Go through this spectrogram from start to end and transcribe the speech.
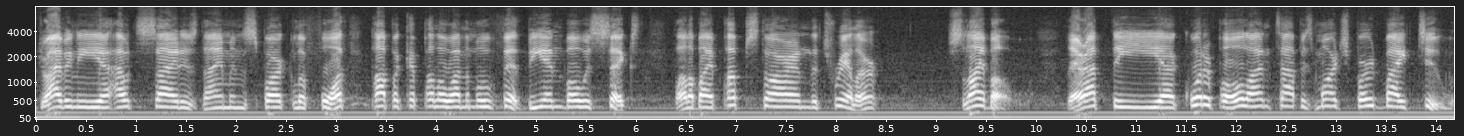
Driving the uh, outside is Diamond Sparkler fourth. Poppa Capello on the move fifth. Bien Beau is sixth, followed by Pop Star and the trailer, Sly Beau. They're at the uh, quarter pole. On top is March Byrd by two.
